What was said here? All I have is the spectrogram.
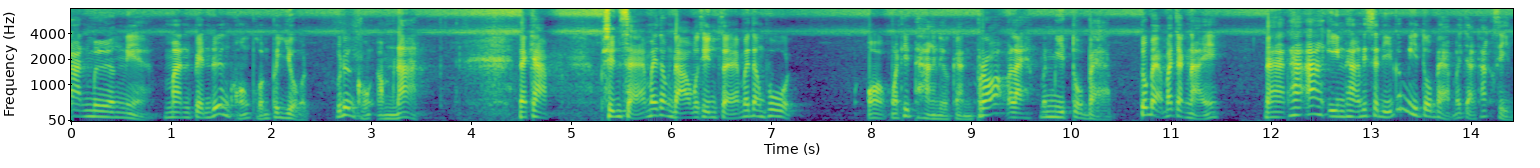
การเมืองเนี่ยมันเป็นเรื่องของผลประโยชน์ เรื่องของอำนาจนะครับสินแสไม่ต้องดาวสินแสไม่ต้องพูดออกมาทิศทางเดียวกัน เพราะอะไรมันมีตัวแบบตัวแบบมาจากไหนนะฮะถ้าอ้างอิงทางทฤษฎีก็มีตัวแบบมาจากทักษิณ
